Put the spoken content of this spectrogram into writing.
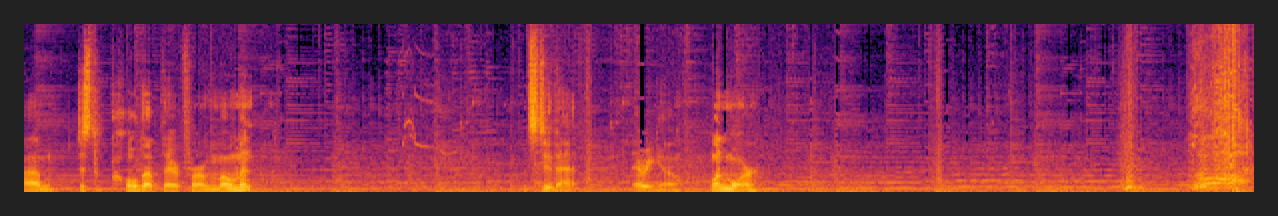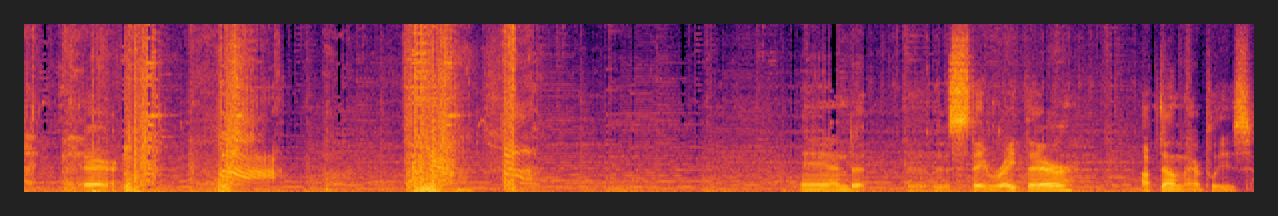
Um, just hold up there for a moment. Let's do that. There we go. One more. There. Up down there, please.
